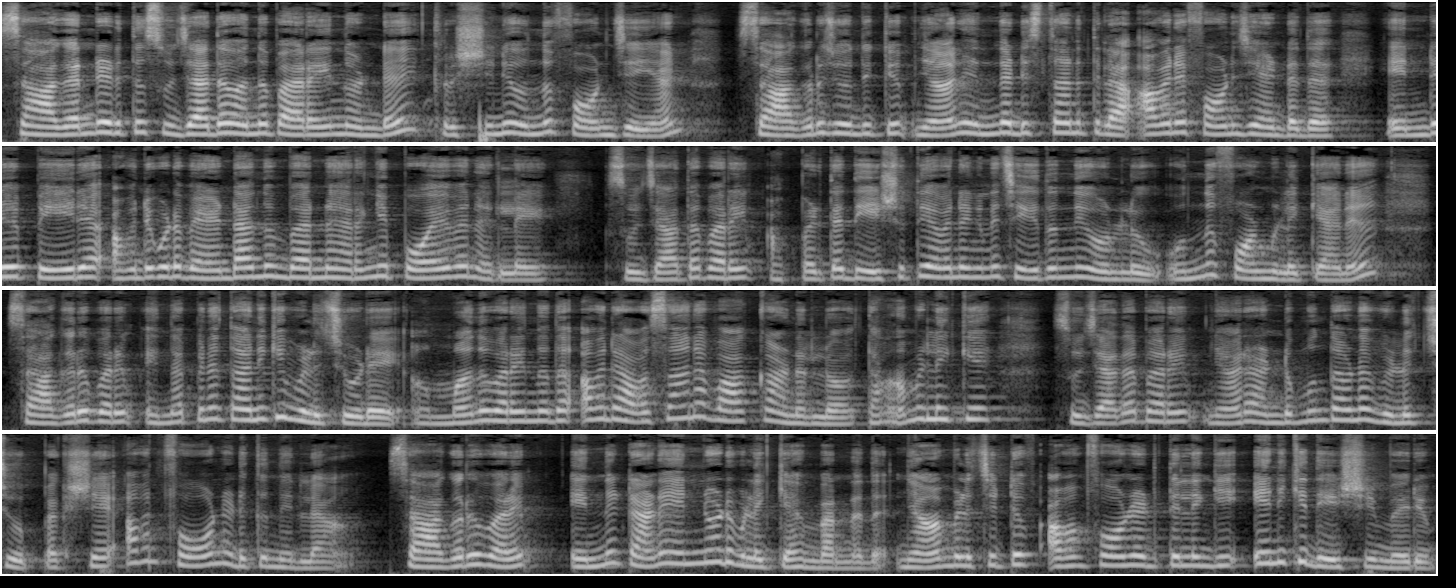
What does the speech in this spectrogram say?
സാഗറിന്റെ അടുത്ത് സുജാത വന്ന് പറയുന്നുണ്ട് കൃഷിനെ ഒന്ന് ഫോൺ ചെയ്യാൻ. സാഗർ ചോദിക്കും ഞാൻ എന്ത് അടിസ്ഥാനത്തിലാണ് അവനെ ഫോൺ ചെയ്യേണ്ടത്? എന്റെ പേര് അവന്റെ കൂടെ വേണ്ടാന്നും പറഞ്ഞ് ഇറങ്ങി പോയവനല്ലേ സുജാത പറയും അപ്പോഴത്തെ ദേഷ്യത്തെ അവൻ അങ്ങനെ ചെയ്തെന്നേ ഉള്ളൂ. ഒന്ന് ഫോൺ വിളിക്കാൻ സാഗർ പറയും എന്നാൽ പിന്നെ തനിക്ക് വിളിച്ചൂടെ? അമ്മ എന്ന് പറയുന്നത് അവന്റെ അവസാന വാക്കാണല്ലോ. താൻ വിളിക്ക്. സുജാത പറയും ഞാൻ രണ്ടു മൂന്ന് തവണ വിളിച്ചു പക്ഷേ അവൻ ഫോൺ എടുക്കുന്നില്ല. സാഗർ പറയും എന്നിട്ടാണ് എന്നോട് വിളിക്കാൻ പറഞ്ഞത്. ഞാൻ വിളിച്ചിട്ട് അവൻ ഫോൺ എടുത്തില്ലെങ്കിൽ എനിക്ക് ദേഷ്യം വരും.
